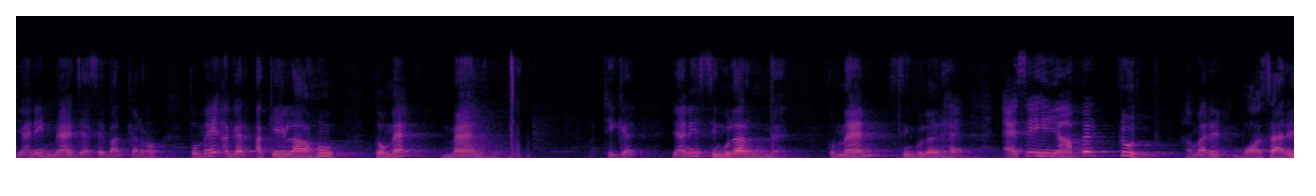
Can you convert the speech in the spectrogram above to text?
यानी मैं जैसे बात कर रहा हूँ तो मैं अगर अकेला हूँ तो मैं मैन हूँ, ठीक है? यानी सिंगुलर हूँ मैं तो मैन सिंगुलर है। ऐसे ही यहाँ पे टूथ हमारे बहुत सारे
